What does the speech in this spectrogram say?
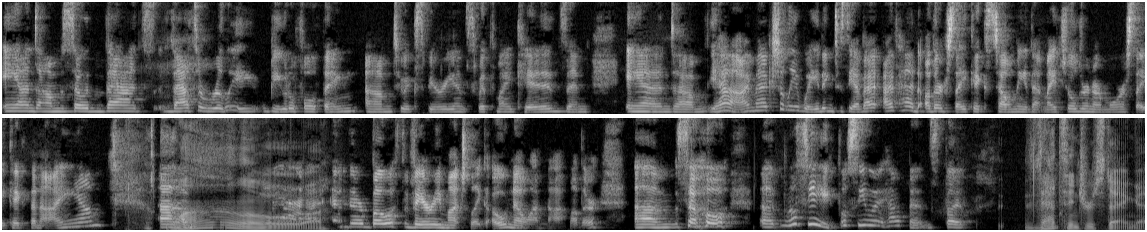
And um, so that's that's a really beautiful thing um, to experience with my kids, and and um, yeah, I'm actually waiting to see. I've I've had other psychics tell me that my children are more psychic than I am. Um, wow. Yeah, and they're both very much like, oh no, I'm not, mother. Um, so uh, we'll see. We'll see what happens. But that's interesting. Yeah.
